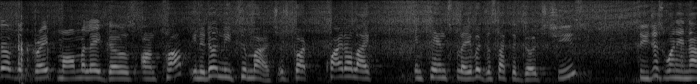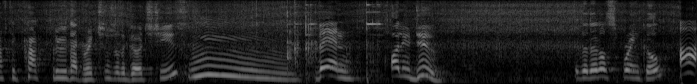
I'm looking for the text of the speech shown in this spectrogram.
bit of the grape marmalade goes on top, and you don't need too much. It's got quite a like intense flavor, just like the goat's cheese. So you just want enough to cut through that richness of the goat's cheese. Mmm. Then all you do is a little sprinkle. Oh,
